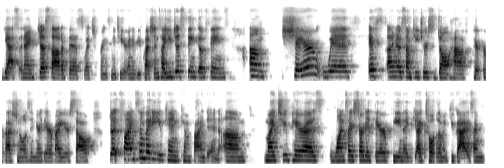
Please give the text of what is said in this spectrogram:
Yes, and I just thought of this, which brings me to your interview questions. How you just think of things. Um, share with if I know some teachers don't have paraprofessionals and you're there by yourself, but find somebody you can confide in. Um, my two paras, once I started therapy, and I, I told them, like, you guys, I'm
